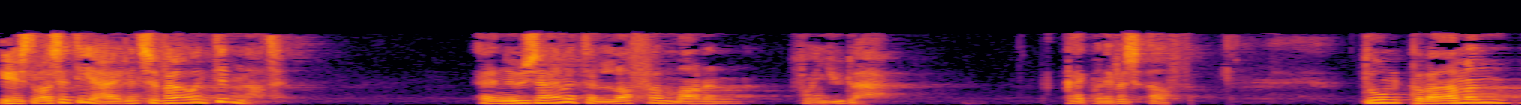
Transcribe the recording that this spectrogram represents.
Eerst was het die heidense vrouw in Timnat. En nu zijn het de laffe mannen van Juda. Kijk maar even 11. Toen kwamen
